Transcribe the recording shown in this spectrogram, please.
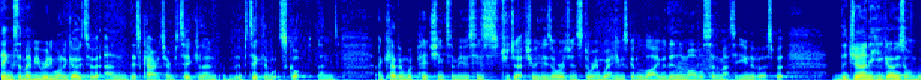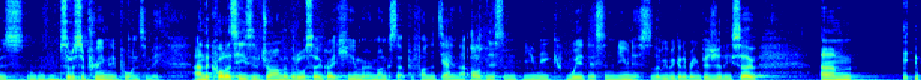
things that made me really want to go to it, and this character in particular, and in particular what Scott and and Kevin were pitching to me as his trajectory, his origin story, and where he was going to lie within the Marvel Cinematic Universe. But the journey he goes on was sort of supremely important to me. And the qualities of drama, but also great humor amongst that profundity Yeah. and that oddness and unique weirdness and newness that we were going to bring visually. So um, it,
